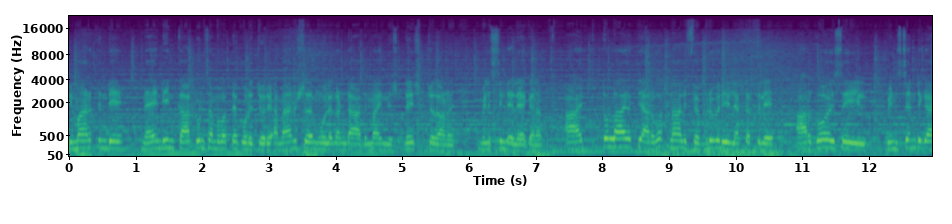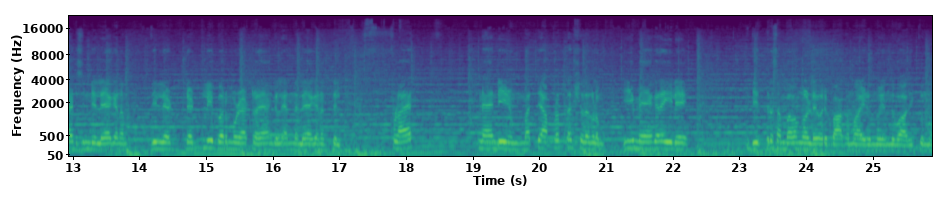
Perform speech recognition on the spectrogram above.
വിമാനത്തിന്റെ നയന്റീൻ കാർട്ടൂൺ സംഭവത്തെക്കുറിച്ച് ഒരു അമാനുഷിക മൂലകണ്ഠ ആദ്യമായി നിർദ്ദേശിച്ചതാണ് മിൽസിന്റെ ലേഖനം. ആയിരത്തി തൊള്ളായിരത്തി അറുപത്തിനാല് ഫെബ്രുവരി ലക്കത്തിലെ ആർഗോസയിൽ വിൻസെന്റ് ഗൈഡ്സിന്റെ ലേഖനം ദി ഡെഡ്ലി ബർമുഴ ട്രയാങ്കിൾ എന്ന ലേഖനത്തിൽ ഫ്ലാറ്റ് നയന്റീനും മറ്റ് അപ്രത്യക്ഷതകളും ഈ മേഖലയിലെ ചിത്ര സംഭവങ്ങളുടെ ഒരു ഭാഗമായിരുന്നു എന്ന് വാദിക്കുന്നു.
